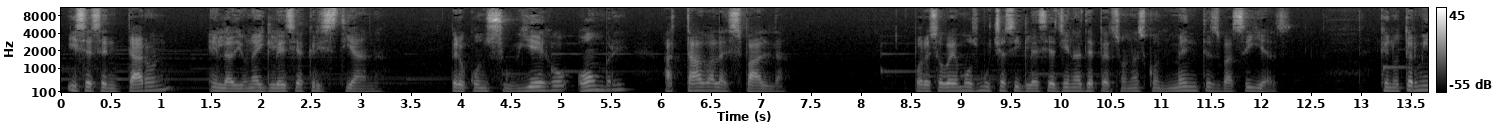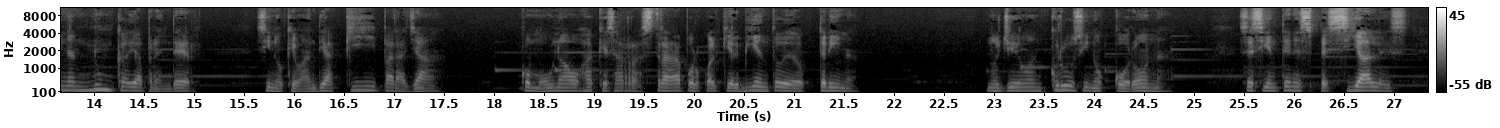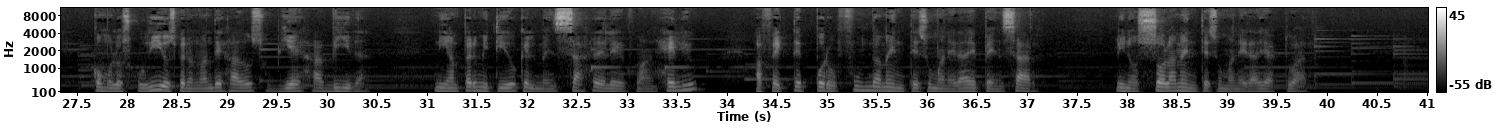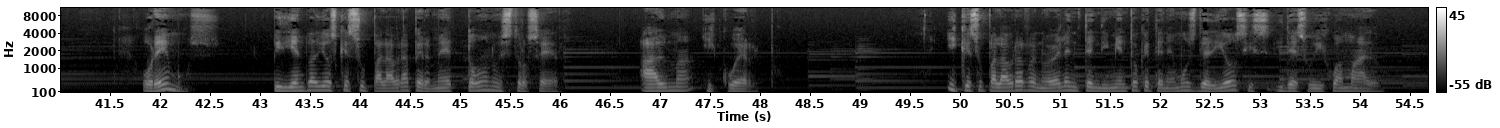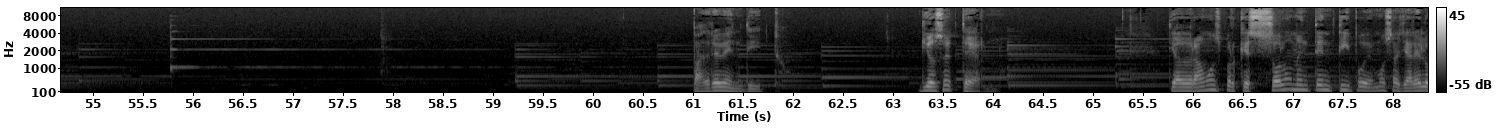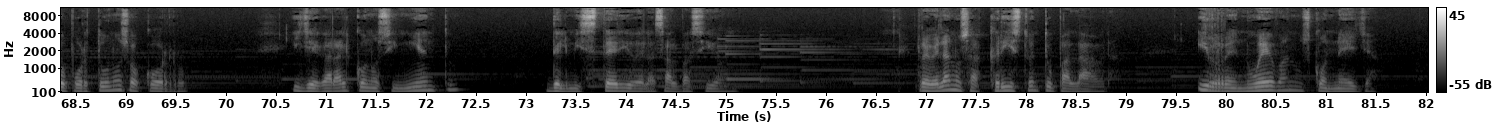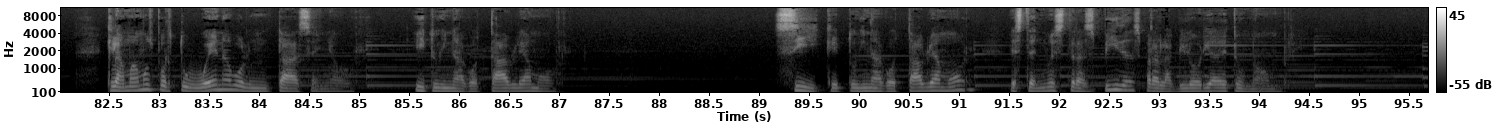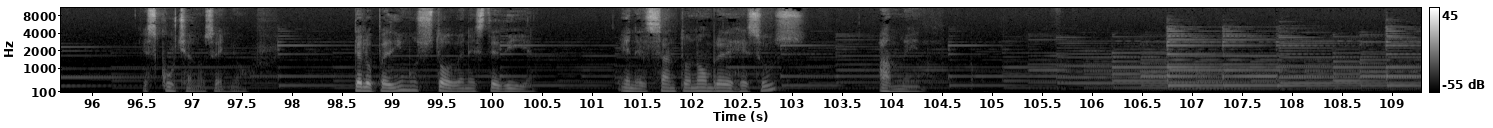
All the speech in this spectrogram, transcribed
y se sentaron en la de una iglesia cristiana, pero con su viejo hombre atado a la espalda. Por eso vemos muchas iglesias llenas de personas con mentes vacías, que no terminan nunca de aprender, sino que van de aquí para allá, como una hoja que es arrastrada por cualquier viento de doctrina. No llevan cruz sino corona, se sienten especiales como los judíos, pero no han dejado su vieja vida, ni han permitido que el mensaje del Evangelio afecte profundamente su manera de pensar y no solamente su manera de actuar. Oremos, pidiendo a Dios que su palabra permee todo nuestro ser, alma y cuerpo, y que su palabra renueve el entendimiento que tenemos de Dios y de su Hijo amado Padre bendito, Dios eterno, te adoramos porque solamente en ti podemos hallar el oportuno socorro y llegar al conocimiento del misterio de la salvación. Revélanos a Cristo en tu palabra y renuévanos con ella. Clamamos por tu buena voluntad, Señor, y tu inagotable amor Sí, que tu inagotable amor esté en nuestras vidas para la gloria de tu nombre. Escúchanos, Señor. Te lo pedimos todo en este día. En el santo nombre de Jesús. Amén.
